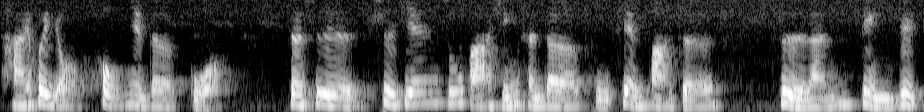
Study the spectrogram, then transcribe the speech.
才会有后面的果。这是世间诸法形成的普遍法则，自然定律。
